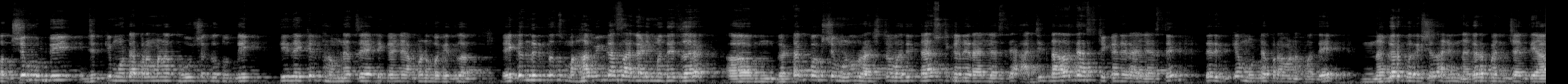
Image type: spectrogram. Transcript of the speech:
पक्षफुटी जितकी मोठ्या प्रमाणात होऊ शकत होती ती देखील थांबण्याचं या ठिकाणी आपण बघितलं. एकंदरीतच महाविकास आघाडीमध्ये जर घटक पक्ष म्हणून राष्ट्रवादी त्याच ठिकाणी राहिले असते अजितदादा त्याच ठिकाणी राहिले असते तर इतक्या मोठ्या प्रमाणामध्ये नगर परिषद आणि नगरपंचायत या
